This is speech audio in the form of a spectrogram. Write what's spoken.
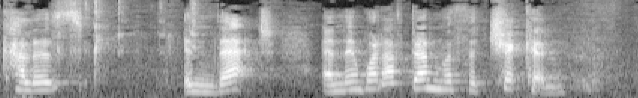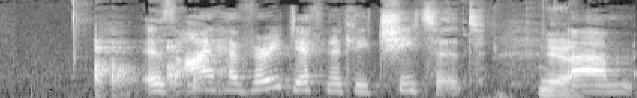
colors in that. And then what I've done with the chicken is I have very definitely cheated. Yeah. Um,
